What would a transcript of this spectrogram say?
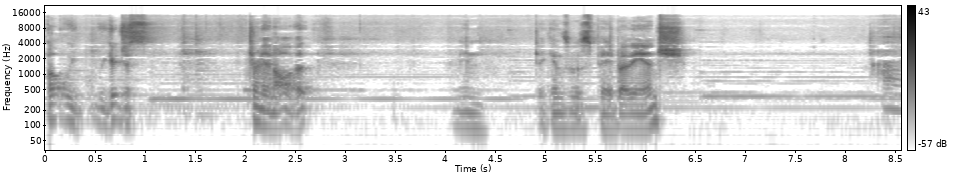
Well, we, we could just turn in all of it. I mean, Dickens was paid by the inch. Oh.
